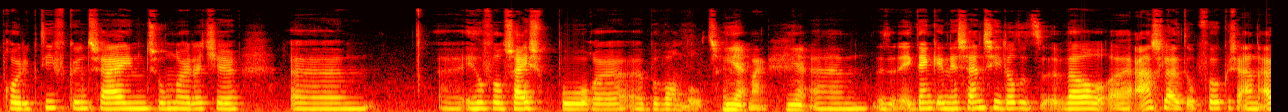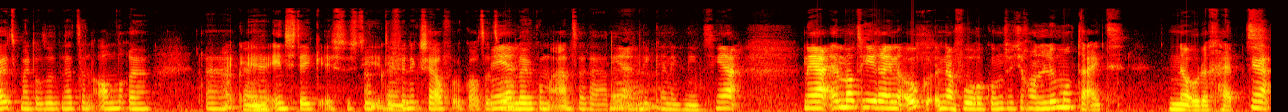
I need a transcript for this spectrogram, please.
productief kunt zijn zonder dat je uh, heel veel zijsporen uh, bewandeld. Zeg ja. maar. Ja. Um, ik denk in essentie dat het wel uh, aansluit op focus aan uit, maar dat het net een andere okay. insteek is. Dus die, okay. die vind ik zelf ook altijd ja. wel leuk om aan te raden. Ja, die ken ik niet. Ja. Nou ja, en wat hierin ook naar voren komt, is dat je gewoon lummeltijd nodig hebt. Ja.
